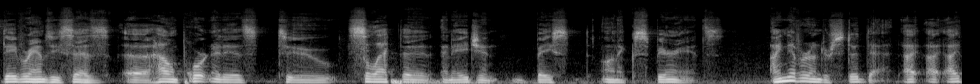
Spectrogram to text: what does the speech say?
Dave Ramsey says uh, how important it is to select a, an agent based on experience. I never understood that. I, I, I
